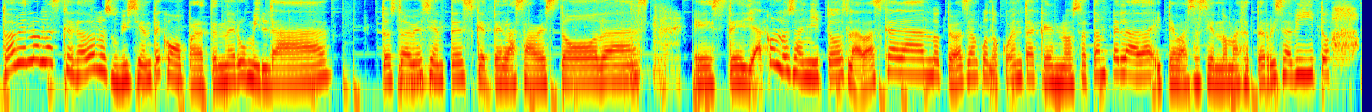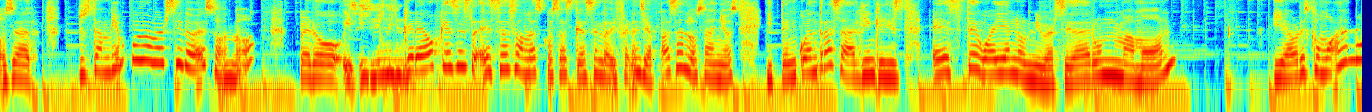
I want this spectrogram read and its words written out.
Todavía no la has cagado lo suficiente como para tener humildad. Entonces todavía sientes que te las sabes todas. Este, ya con los añitos la vas cagando, te vas dando cuenta que no está tan pelada y te vas haciendo más aterrizadito. O sea, pues también pudo haber sido eso, ¿no? Pero y, y- Sí. y creo que esas, esas son las cosas que hacen la diferencia. Pasan los años y te encuentras a alguien que dices, este güey en la universidad era un mamón. Y ahora es como, ah, no,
